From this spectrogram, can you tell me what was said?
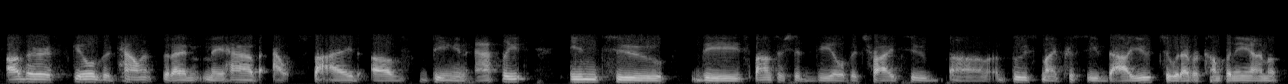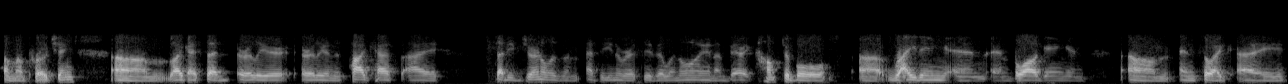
other skills or talents that I may have outside of being an athlete into the sponsorship deal to try to uh, boost my perceived value to whatever company I'm, I'm approaching. Um, like I said earlier earlier in this podcast, I studied journalism at the University of Illinois, and I'm very comfortable uh, writing and, and blogging, and um, and so I, I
